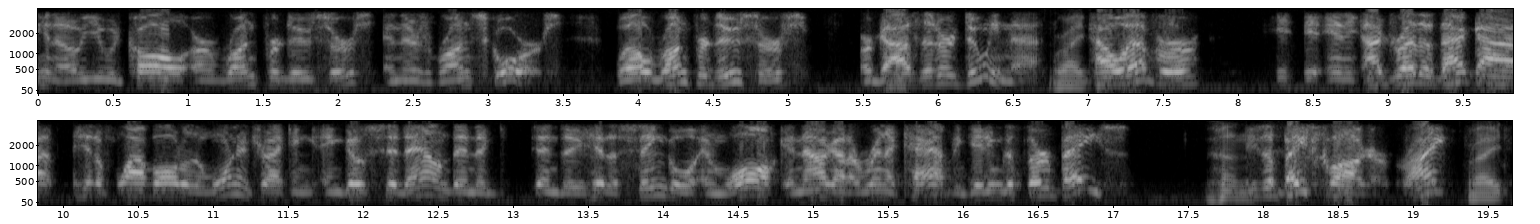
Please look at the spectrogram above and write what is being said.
you know you would call are run producers, and there's run scorers. Well, run producers are guys that are doing that. Right. However, and I'd rather that guy hit a fly ball to the warning track and, and go sit down than to than to hit a single and walk, and now I got to rent a cab to get him to third base. He's a base clogger, right? right.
